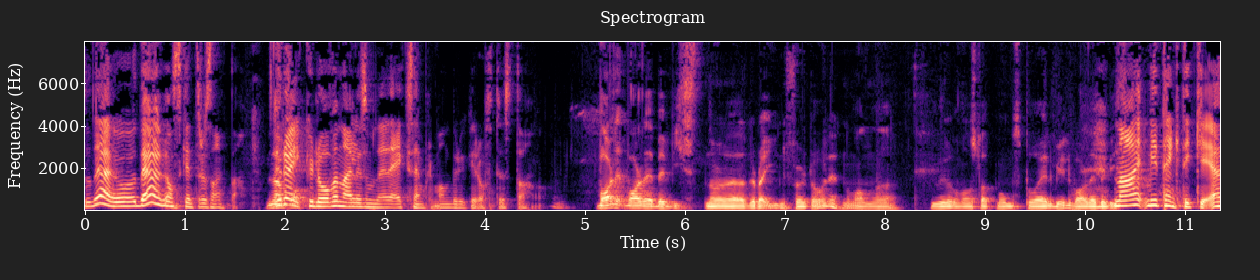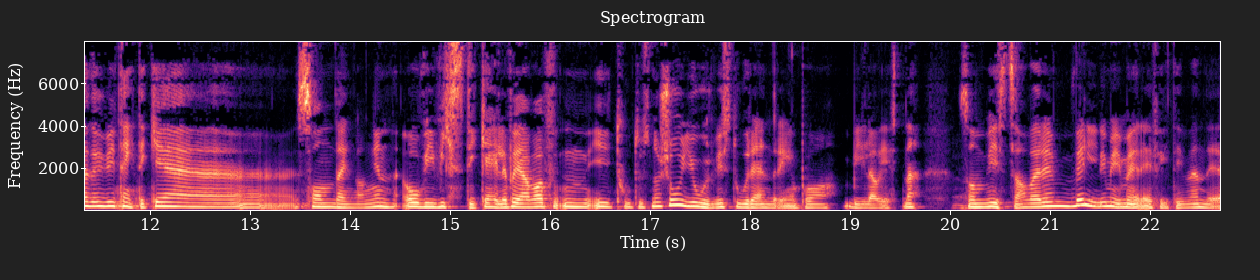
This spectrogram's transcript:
Så det er jo det er ganske interessant, da. Er- Røykeloven er liksom det eksempelet man bruker oftest, da. Var det, var det bevisst når det ble innført òg, eller? Når man, når man slapp moms på elbil? Var det bevisst? Nei, vi tenkte ikke, eh, vi tenkte ikke eh, sånn den gangen. Og vi visste ikke heller, for jeg var, mm, i 2007 gjorde vi store endringer på bilavgiftene. Som viste seg å være veldig mye mer effektive enn det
